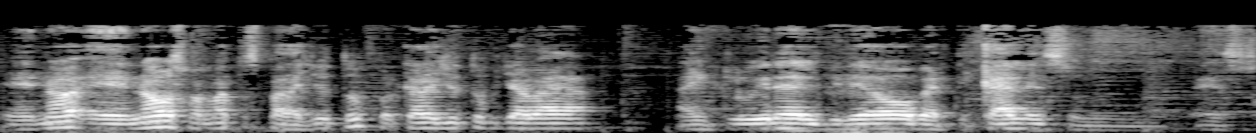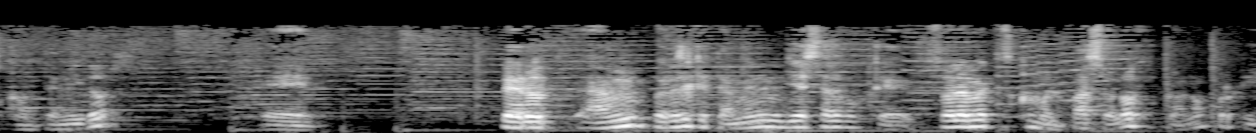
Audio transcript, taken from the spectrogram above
eh, no- eh, nuevos formatos para YouTube, porque ahora YouTube ya va a incluir el video vertical en, su, en sus contenidos. Eh, pero a mí me parece que también ya es algo que solamente es como el paso lógico, ¿no? Porque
